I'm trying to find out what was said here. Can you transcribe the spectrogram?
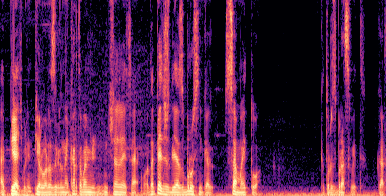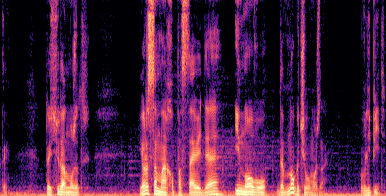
Опять, блин, первая разыгранная карта вами уничтожается Вот опять же для сбросника самое то Который сбрасывает карты То есть сюда он может И Росомаху поставить, да И Нову Да много чего можно влепить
